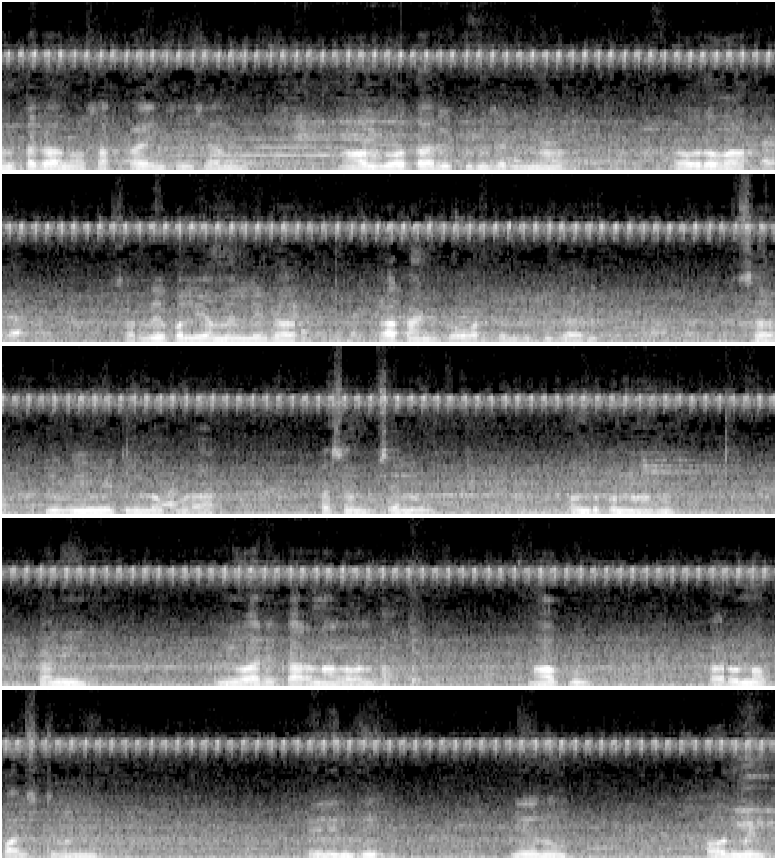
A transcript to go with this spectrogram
ఎంతగానో సహాయం చేశాను. నాలుగవ తారీఖున జరిగిన గౌరవ సర్వేపల్లి ఎమ్మెల్యే గారు కాకాని గోవర్ధన్ రెడ్డి గారి స రివ్యూ మీటింగ్లో కూడా ప్రశంసలు పొందుకున్నాను కానీ అనివార్య కారణాల వల్ల నాకు కరోనా పాజిటివ్ అని తేలింది. నేను గవర్నమెంట్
